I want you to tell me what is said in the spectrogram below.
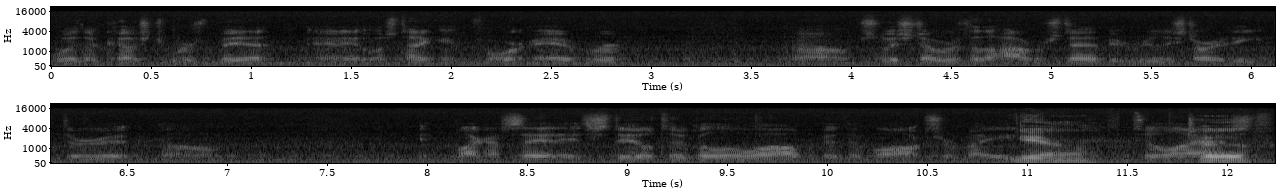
with a customer's bit, and it was taking forever. Um, switched over to the hybrid step. It really started eating through it. Um, it- Like I said, it still took a little while because the locks are made Yeah. to last. Tough.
